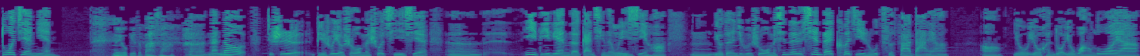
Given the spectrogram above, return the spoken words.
多见面，没有别的办法。嗯，难道就是比如说有时候我们说起一些嗯异地恋的感情的维系哈，嗯，有的人就会说我们现在的现代科技如此发达呀。啊，有有很多有网络呀，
